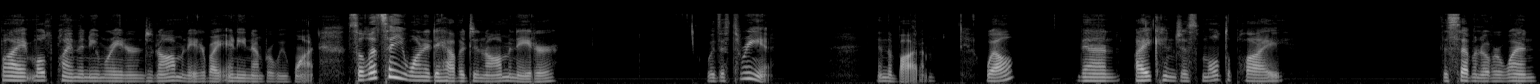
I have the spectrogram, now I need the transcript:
by multiplying the numerator and denominator by any number we want. So let's say you wanted to have a denominator with a 3 in the bottom. Well, then I can just multiply the 7 over 1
